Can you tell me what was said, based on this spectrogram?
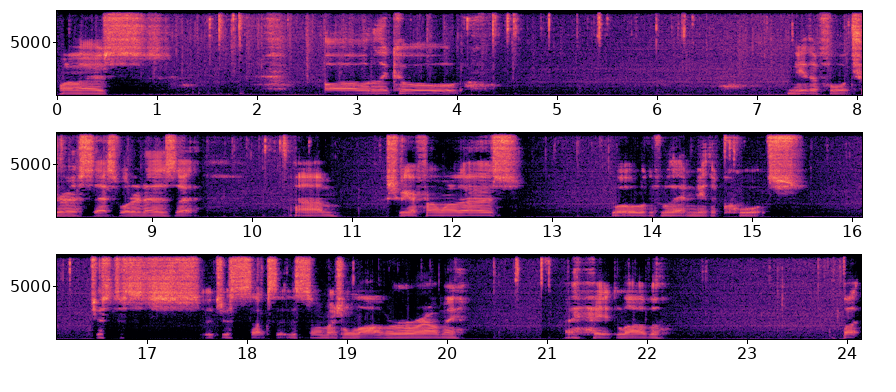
One of those, oh, what are they called? Nether Fortress, that's what it is. That, um, should we go find one of those? Well, look at all that nether quartz. Just, it just sucks that there's so much lava around me. I hate lava. But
